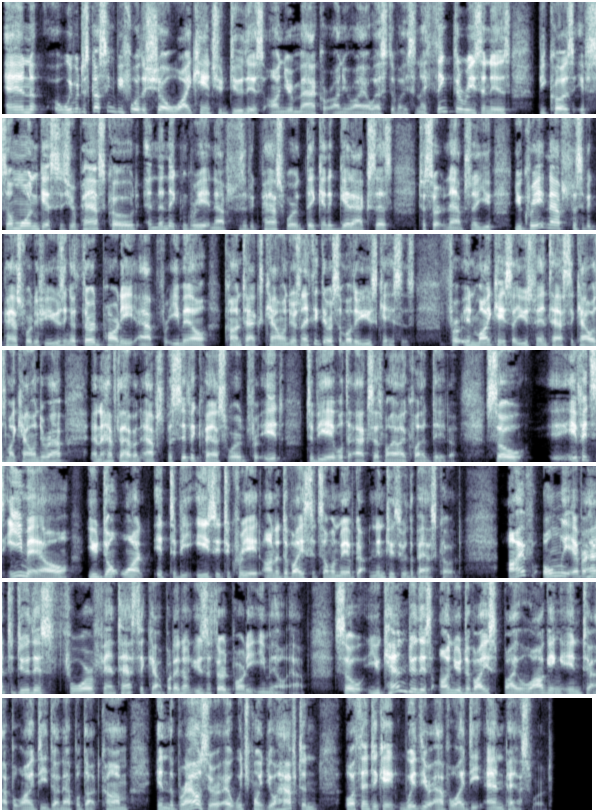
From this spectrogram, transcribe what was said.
And we were discussing before the show, why can't you do this on your Mac or on your iOS device? And I think the reason is because if someone guesses your passcode and then they can create an app specific password, they can get access to certain apps. Now, you, you create an app specific password if you're using a third party app for email, contacts, calendars, and I think there are some other use cases. For in my case, I use Fantastic Fantastical as my calendar app, and I have to have an app specific password for it to be able to access my iCloud data. So if it's email, you don't want it to be easy to create on a device that someone may have gotten into through the passcode. I've only ever had to do this for Fantastic Fantastical, but I don't use a third party email app. So you can do this on your device by logging into appleid.apple.com in the browser, at which point you'll have to authenticate with your Apple ID and password.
